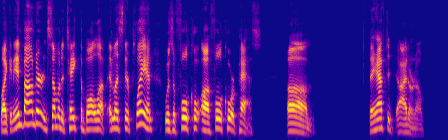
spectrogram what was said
like an inbounder and someone to take the ball up, unless their plan was a full, co- uh, full court pass. Um, they have to. I don't know.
